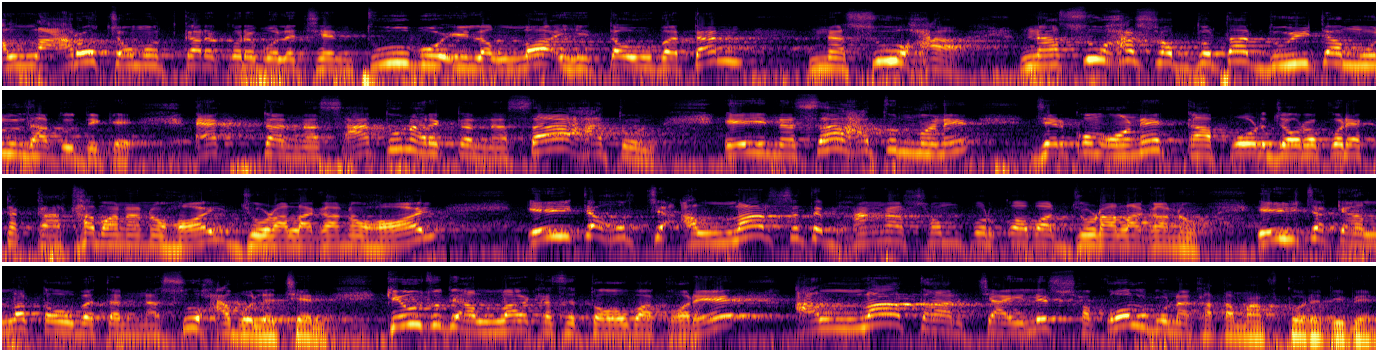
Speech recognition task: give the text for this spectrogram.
আল্লাহ আরও চমৎকার করে বলেছেন, তুবু ইলাল্লাহি তৌবাতান নাসুহা। নাসুহা শব্দটা দুইটা মূল ধাতু থেকে, একটা নাসাহাতুন আর একটা নাসা হাতুন এই নাসা হাতুন মানে যেরকম অনেক কাপড় জড়ো করে একটা কাঁথা বানানো হয়, জোড়া লাগানো হয়, এইটা হচ্ছে আল্লাহর সাথে ভাঙা সম্পর্ক আবার জোড়া লাগানো। এইটাকে আল্লাহ তৌবাতান নাসুহা বলেছেন। কেউ যদি আল্লাহর কাছে তওবা করে, আল্লাহ তার চাইলে সকল গুণা খাতা মাফ করে দিবেন।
